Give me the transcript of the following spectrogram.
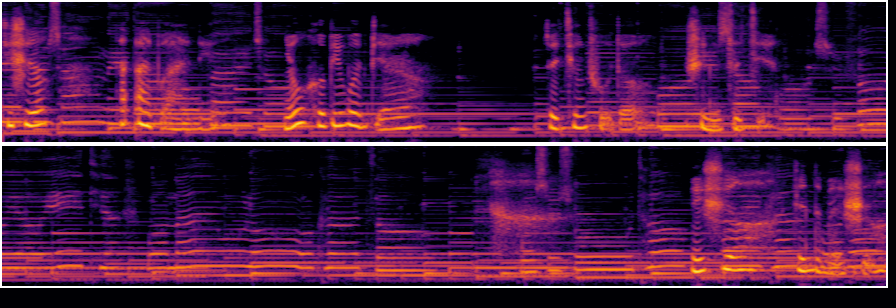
其实。他爱不爱你，你又何必问别人？最清楚的是你自己。没事了，真的没事了，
